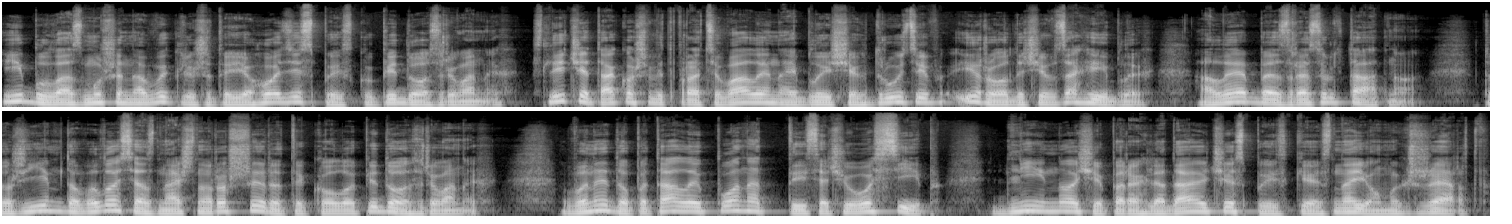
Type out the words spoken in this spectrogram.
і була змушена виключити його зі списку підозрюваних. Слідчі також відпрацювали найближчих друзів і родичів загиблих, але безрезультатно. Тож їм довелося значно розширити коло підозрюваних. Вони допитали понад тисячу осіб, дні й ночі переглядаючи списки знайомих жертв.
